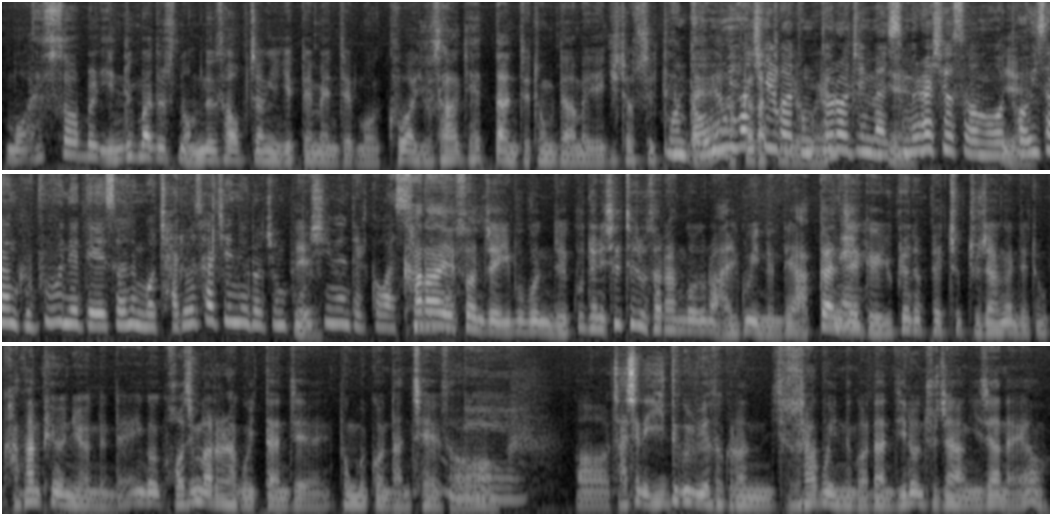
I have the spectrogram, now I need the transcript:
뭐 해썹을 인증받을 수는 없는 사업장이기 때문에 이제 뭐 그와 유사하게 했다 이제 정도 아마 얘기셨을 뭐 텐데 너무 아까 현실과. 동떨어진 말씀을 예. 하셔서 뭐더 예. 이상 그 부분에 대해서는 뭐 자료 사진으로 좀 예. 보시면 될 것 같습니다. 카라에서 이제 이 부분 이제 꾸준히 실태 조사를 한 것으로 알고 있는데 아까 이제 네. 그 육견협회 측 주장은 이제 좀 강한 표현이었는데 이건 거짓말을 하고 있다 이제 동물권 단체에서 네. 어 자신의 이득을 위해서 그런 짓을 하고 있는 거다 이런 주장이잖아요.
